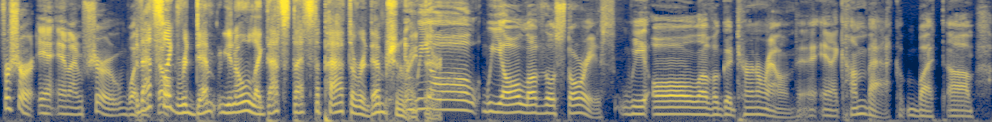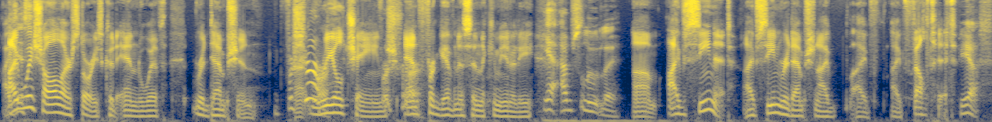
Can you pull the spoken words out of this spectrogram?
for sure, and, and I'm sure what That's like redemp. You know, like that's that's the path to redemption And right we there. all we all love those stories. We all love a good turnaround and a comeback. But um, I, I, just- wish all our stories could end with redemption, for uh, sure, real change, For sure. and forgiveness in the community. yeah, absolutely, Um, I've seen it. I've seen redemption. I've I've I've felt it. yes,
